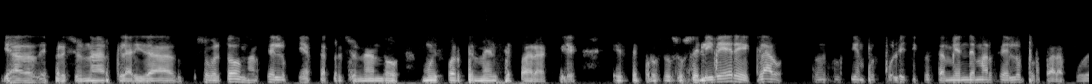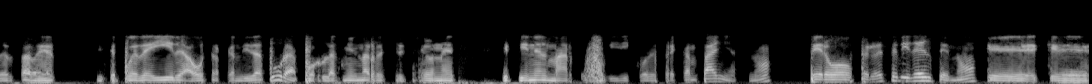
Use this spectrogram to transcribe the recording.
ya de presionar claridad, sobre todo Marcelo que ya está presionando muy fuertemente para que este proceso se libere, claro, son sus tiempos políticos también de Marcelo, pues para poder saber si se puede ir a otra candidatura por las mismas restricciones que tiene el marco jurídico de precampañas, ¿no? Pero, pero es evidente, ¿no? Que, que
